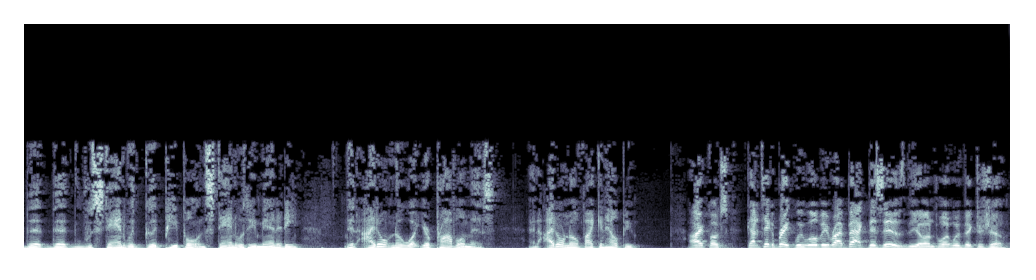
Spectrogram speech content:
the, the, stand with good people and stand with humanity, then I don't know what your problem is. And I don't know if I can help you. All right, folks, got to take a break. We will be right back. This is the On Point with Victor show.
